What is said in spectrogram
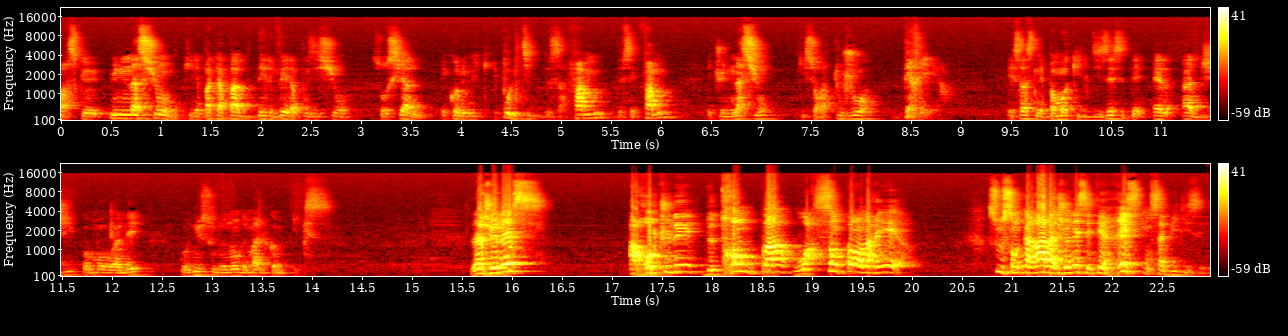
Parce qu'une nation qui n'est pas capable d'élever la position sociale, économique et politique de sa femme, de ses femmes, est une nation qui sera toujours derrière. Et ça, ce n'est pas moi qui le disais, c'était El Hadji Omowale, connu sous le nom de Malcolm X. La jeunesse a reculé de 30 pas, voire 100 pas en arrière. Sous Sankara, la jeunesse était responsabilisée.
